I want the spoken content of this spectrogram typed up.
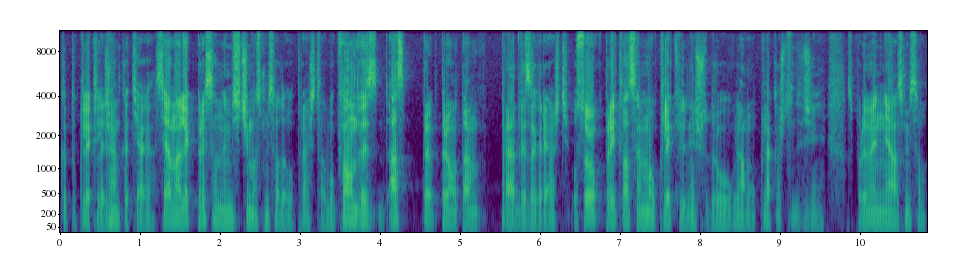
като клек, лежанка, тяга. Сега на лек преса не мисля, че има смисъл да го правиш това. Буквално две, аз прямо там правя две загряващи. Особено ако преди това съм имал клек или нещо друго голямо клякащо движение. Според мен няма смисъл.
